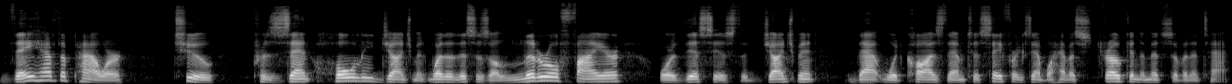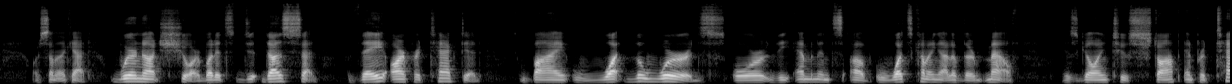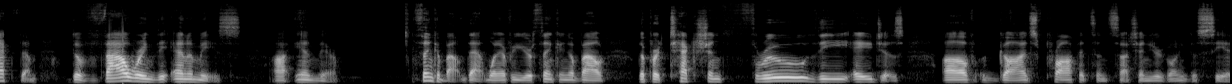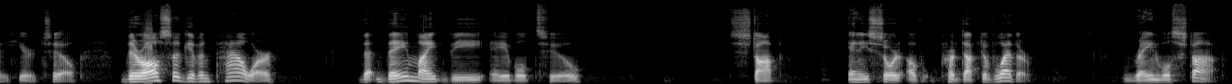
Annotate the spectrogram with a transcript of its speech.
They have the power to present holy judgment, whether this is a literal fire or this is the judgment that would cause them to, say, for example, have a stroke in the midst of an attack or something like that. We're not sure, but it does say they are protected by what the words or the eminence of what's coming out of their mouth is going to stop and protect them, devouring the enemies uh, in there. Think about that whenever you're thinking about the protection through the ages of God's prophets and such, and you're going to see it here too. They're also given power that they might be able to stop any sort of productive weather. Rain will stop.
